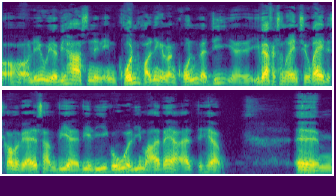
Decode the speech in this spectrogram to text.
at, at, at leve i, og vi har sådan en, en grundholdning eller en grundværdi, øh, i hvert fald sådan rent teoretisk, om at vi alle sammen vi er, vi er lige gode og lige meget værd og alt det her. Øhm,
